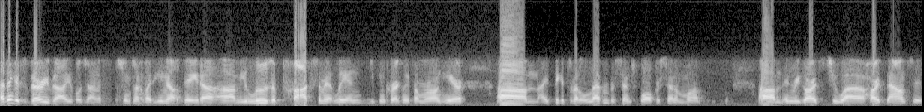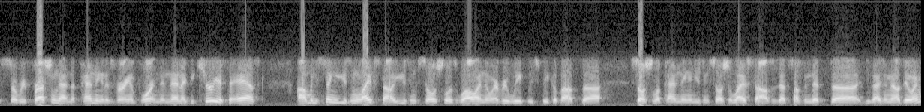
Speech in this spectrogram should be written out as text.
I think it's very valuable, John, especially when talking about email data. Um, you lose approximately, and you can correct me if I'm wrong here, um, I think it's about 11%, 12% a month um, in regards to uh, hard bounces. So refreshing that and appending it is very important. And then I'd be curious to ask, um, when you're saying you're using lifestyle, you're using social as well. I know every week we speak about uh, social appending and using social lifestyles. Is that something that uh, you guys are now doing?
